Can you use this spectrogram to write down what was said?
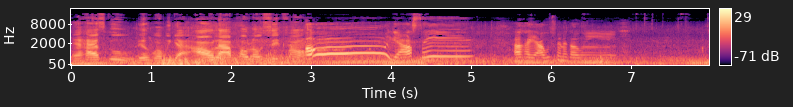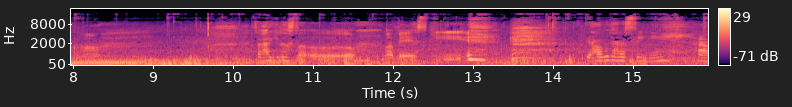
in high school, this is where we got all our polo shit from. Oh, y'all see? Okay, y'all, we finna go in. Um, So I gotta get us a, uh, a basket. y'all, we gotta see how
